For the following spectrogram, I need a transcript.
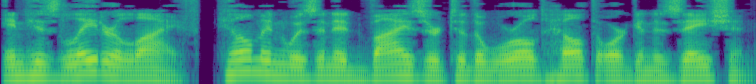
In his later life, Hilleman was an advisor to the World Health Organization.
